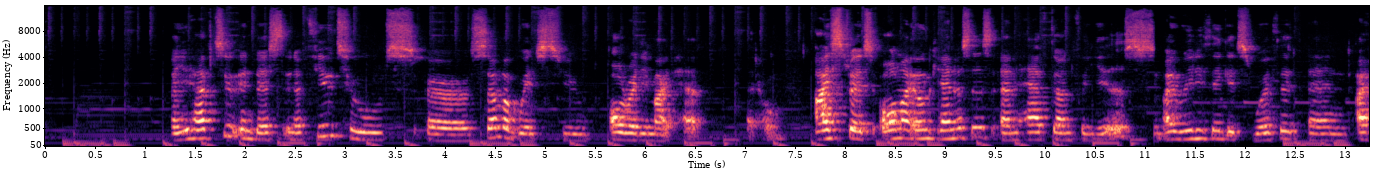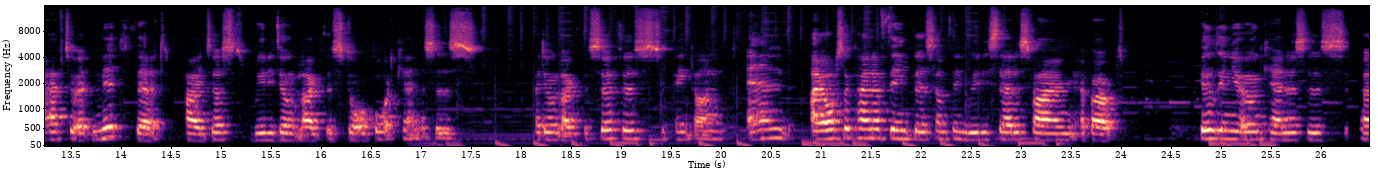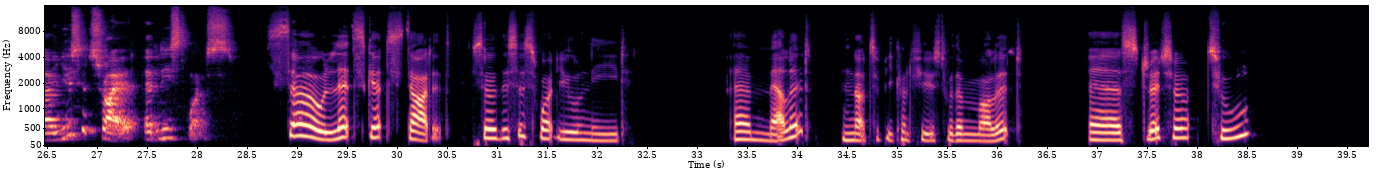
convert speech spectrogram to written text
You have to invest in a few tools, uh, some of which you already might have at home. I stretch all my own canvases and have done for years. I really think it's worth it and I have to admit that I just really don't like the store-bought canvases. I don't like the surface to paint on and I also kind of think there's something really satisfying about building your own canvases. Uh, you should try it at least once. So let's get started. So this is what you'll need. A mallet, not to be confused with a mullet, a stretcher tool,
